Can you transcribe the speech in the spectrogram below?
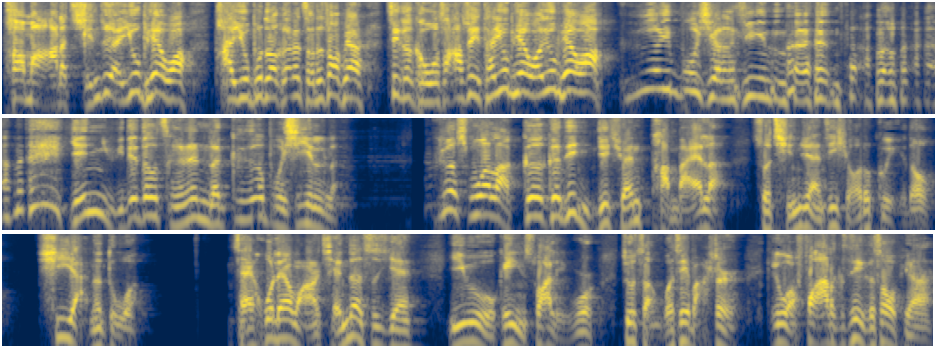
他妈的，秦志远又骗我，他又不知道搁那整的照片，这个狗杂碎，他又骗我，又骗我，哥又不相信呢，他妈的，人女的都承认了，哥不信了，哥说了，哥跟这女的全坦白了，说秦志远这小子鬼都心眼子多，在互联网上前段时间，因为我给你刷礼物，就整过这把事儿，给我发了个这个照片，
